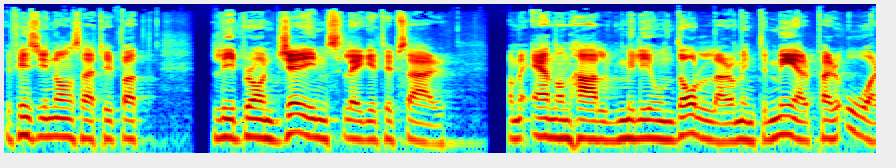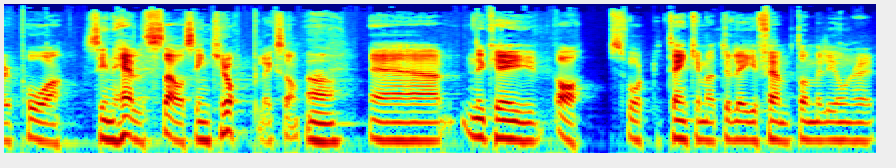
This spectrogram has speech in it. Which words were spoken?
Det finns ju någon så här typ att LeBron James lägger typ så här ja, en och en halv miljon dollar, om inte mer, per år på sin hälsa och sin kropp liksom. Ja. Eh, nu kan jag ju, ja, svårt att tänka mig att du lägger 15 miljoner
